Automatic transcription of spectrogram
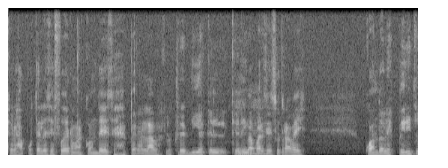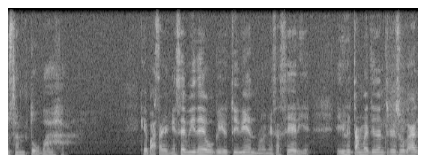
que los apóstoles se fueron a esconderse, a esperar los tres días que él, que iba a aparecerse otra vez. Cuando el Espíritu Santo baja, ¿qué pasa? Que en ese video que yo estoy viendo, en esa serie, ellos están metidos entre ese hogar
